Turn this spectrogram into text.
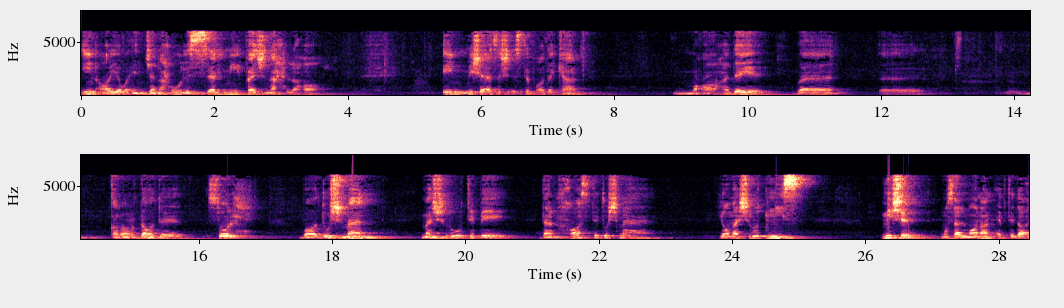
این آیه و ان جنحوا للسلمی فجنح لها. این میشه ازش استفاده کرد. معاهده و قرارداد صلح با دشمن مشروط به درخواست دشمن. یا مشروط نیست. میشه مسلمانان ابتداء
